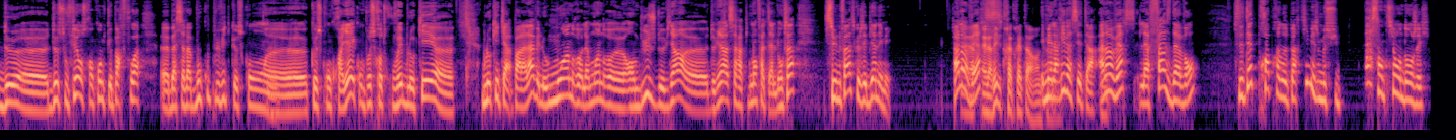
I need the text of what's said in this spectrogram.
de, euh, de souffler. On se rend compte que parfois, euh, bah, ça va beaucoup plus vite que ce qu'on euh, que ce qu'on croyait et qu'on peut se retrouver bloqué euh, bloqué par la lave. Et le moindre la moindre embûche devient euh, devient assez rapidement fatale. Donc ça, c'est une phase que j'ai bien aimée. À l'inverse, elle arrive très très tard. hein, mais elle arrive assez tard. À l'inverse, la phase d'avant, c'était peut-être propre à notre partie, mais je me suis pas senti en danger.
